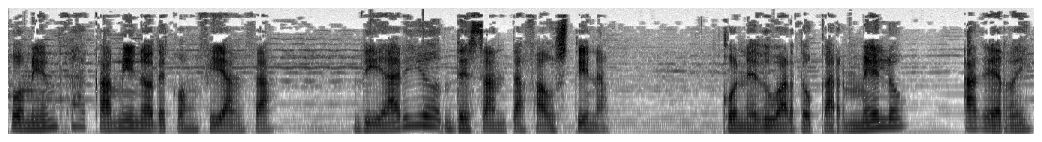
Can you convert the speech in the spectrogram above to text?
comienza Camino de Confianza, Diario de Santa Faustina, con Eduardo Carmelo Aguerri.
